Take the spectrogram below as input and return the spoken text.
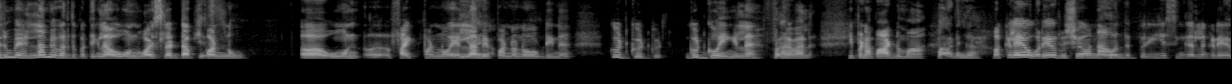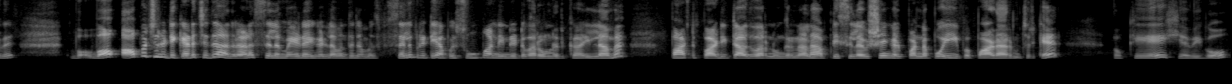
திரும்ப எல்லாமே வருது பார்த்தீங்களா ஓன் வாய்ஸில் டப். பண்ணணும் ஓன் ஃபைட் பண்ணணும் எல்லாமே பண்ணணும் அப்படின்னு. Good good good good going இல்லை? பரவாயில்ல. இப்போ நான் பாடணுமா? பாடுங்க. மக்களே ஒரே ஒரு விஷயம் நான் வந்து பெரிய சிங்கர்லாம் கிடையாது. ஆப்பர்ச்சுனிட்டி கிடைச்சிது அதனால சில மேடைகளில் வந்து நம்ம செலிபிரிட்டியாக போய் சும்மா நின்றுட்டு வரோம்னு இருக்கா இல்லாமல் பாட்டு பாடிட்டாவது வரணுங்கிறனால அப்படி சில விஷயங்கள் பண்ண போய் இப்போ பாட ஆரம்பிச்சிருக்கேன். ஓகே ஹியர் வி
